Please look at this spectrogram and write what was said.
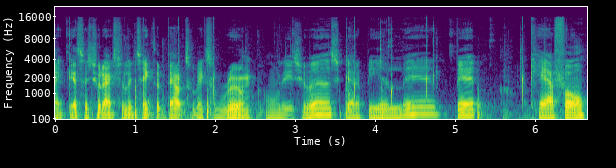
I guess I should actually take them down to make some room. Only issue is, you gotta be a little bit careful.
